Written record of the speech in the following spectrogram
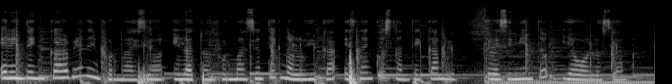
El intercambio de información y la transformación tecnológica están en constante cambio, crecimiento y evolución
